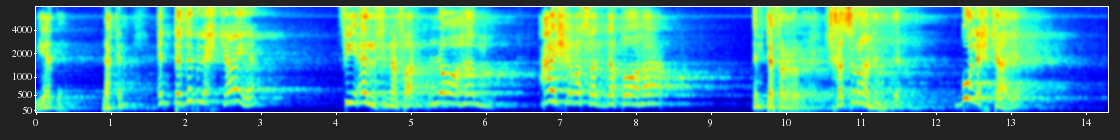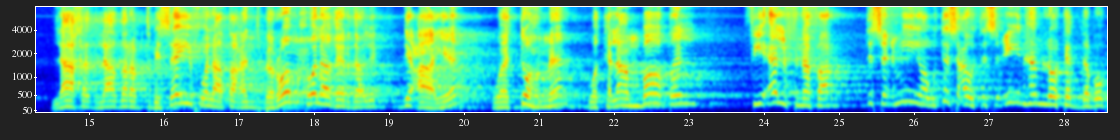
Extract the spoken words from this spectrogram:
يده. لكن أنت ذب الحكاية في ألف نفر لو هم عشرة صدقوها. أنت في الربح. إيش خسران أنت؟ قول حكاية. لا خذ لا ضربت بسيف ولا طعنت برمح ولا غير ذلك. دعاية وتهمة وكلام باطل. في ألف نفر تسعمية وتسعة وتسعين هم لو كذبوك.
